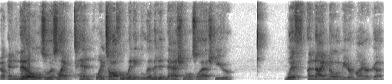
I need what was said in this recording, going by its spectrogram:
yep. and Nils was like ten points off of winning limited nationals last year with a nine millimeter minor gun.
